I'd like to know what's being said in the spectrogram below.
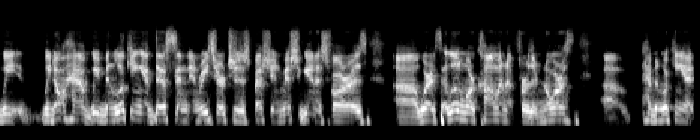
we we don't have we've been looking at this in, in researchers especially in michigan as far as uh, where it's a little more common up further north uh, have been looking at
